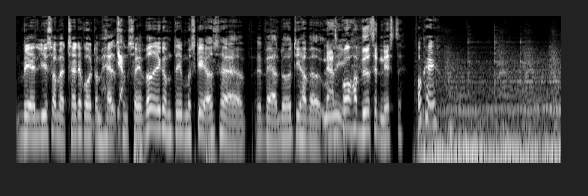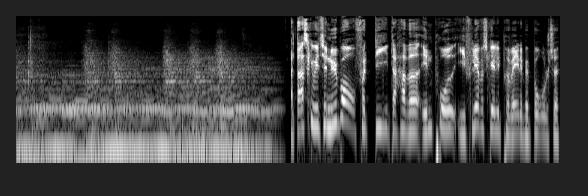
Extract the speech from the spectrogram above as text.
ved ligesom at tage det rundt om halsen. Ja. Så jeg ved ikke, om det måske også har været noget, de har været Lad os ude i. prøve at hoppe videre til det næste. Okay. Og der skal vi til Nyborg, fordi der har været indbrud i flere forskellige private beboelse.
